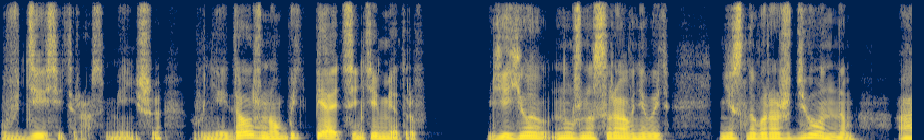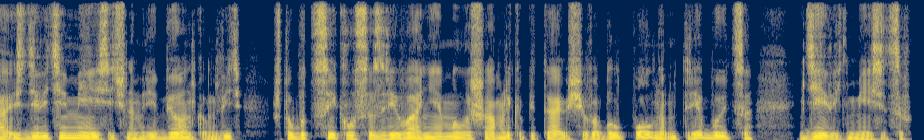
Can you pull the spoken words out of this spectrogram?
в 10 раз меньше, в ней должно быть 5 сантиметров. Ее нужно сравнивать не с новорожденным, а с девятимесячным ребенком, ведь чтобы цикл созревания малыша млекопитающего был полным, требуется девять месяцев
